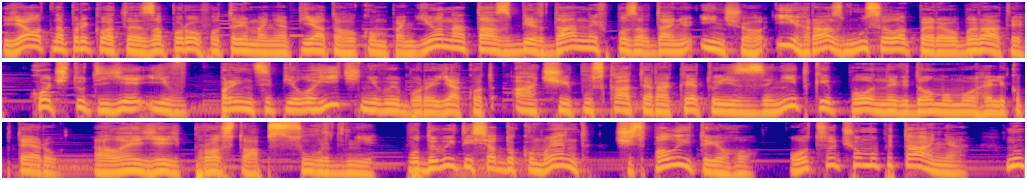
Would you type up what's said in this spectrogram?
Я, от, наприклад, запоров отримання п'ятого компаньйона та збір даних по завданню іншого, і гра змусила переобирати. Хоч тут є і в принципі логічні вибори, як от а чи пускати ракету із зенітки по невідомому гелікоптеру, але є й просто абсурдні. Подивитися документ чи спалити його? От у чому питання. Ну,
